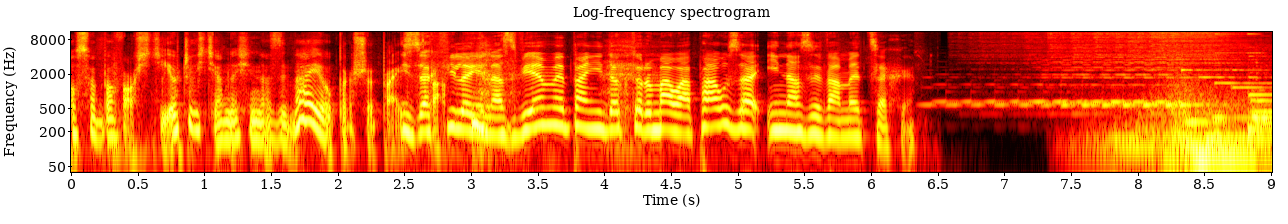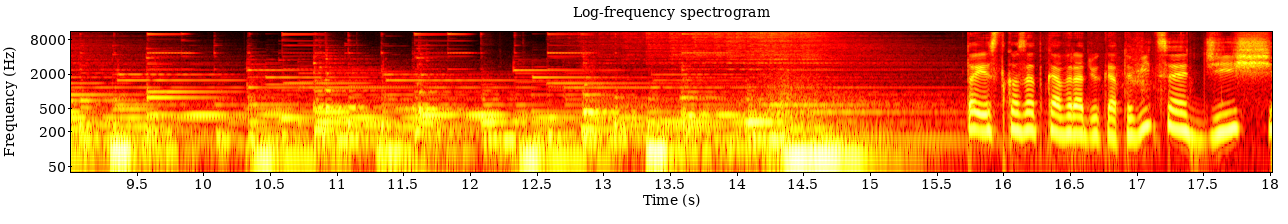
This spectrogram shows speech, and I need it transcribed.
osobowości. I oczywiście one się nazywają, proszę Państwa. I za chwilę je nazwiemy. Pani doktor, mała pauza i nazywamy cechy. To jest Kozetka w Radiu Katowice. Dziś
